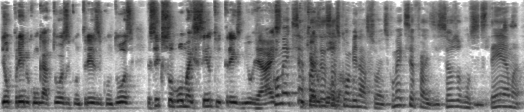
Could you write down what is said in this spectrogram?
deu prêmio com 14, com 13, com 12. Eu sei que somou mais 103 mil reais. Como é que você faz essas combinações? Como é que você faz isso? Você usa algum sistema?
